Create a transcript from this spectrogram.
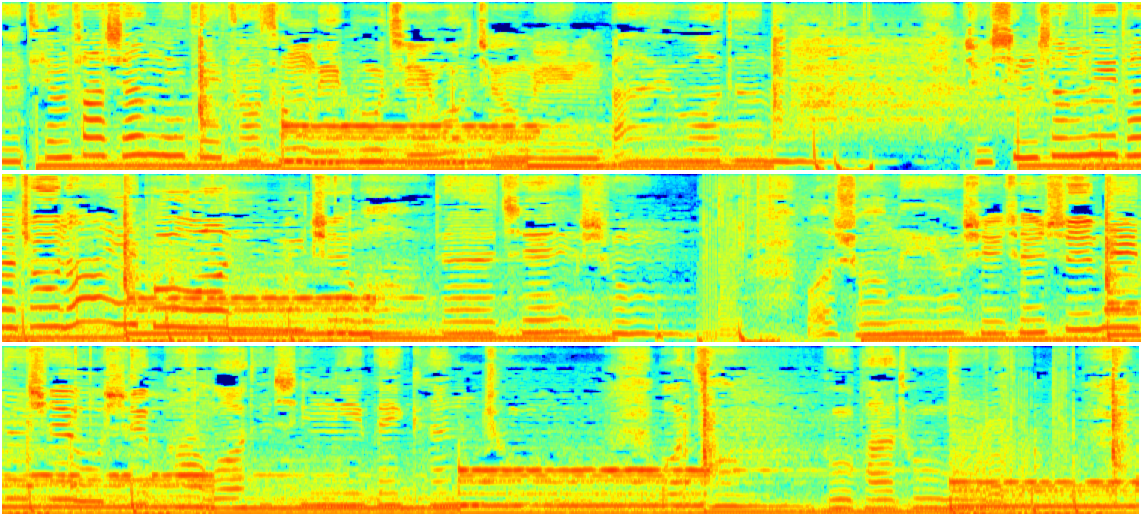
那天发现你在草丛里哭泣，我就明白我的路。去欣赏你踏出那一步，我已预知我的结束。我说没有十全十美的事物，是怕我的心已被看出。我从不怕突兀。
